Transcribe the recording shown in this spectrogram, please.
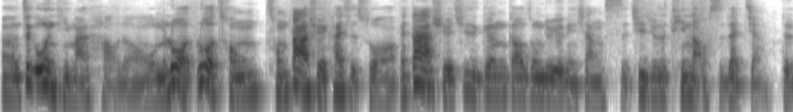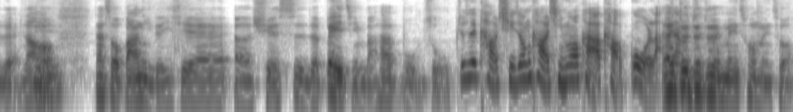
嗯，这个问题蛮好的哦。我们如果如果从从大学开始说，哎，大学其实跟高中就有点相似，其实就是听老师在讲，对不对？然后那时候把你的一些呃学士的背景把它补足，就是考期中考、期末考要考过了。哎，对对对，没错没错。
